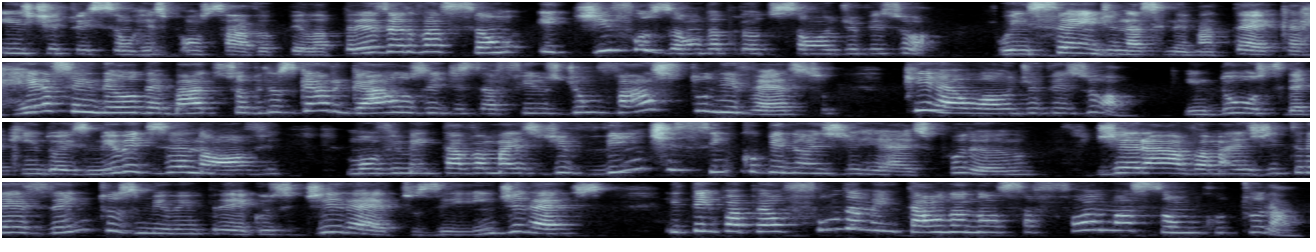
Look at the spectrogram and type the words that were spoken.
instituição responsável pela preservação e difusão da produção audiovisual. O incêndio na Cinemateca reacendeu o debate sobre os gargalos e desafios de um vasto universo que é o audiovisual. Indústria que em 2019 movimentava mais de 25 bilhões de reais por ano gerava mais de 300 mil empregos diretos e indiretos e tem papel fundamental na nossa formação cultural.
